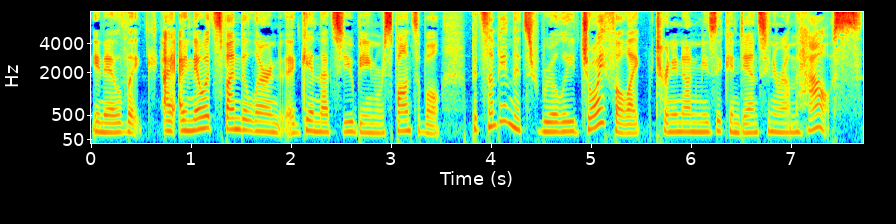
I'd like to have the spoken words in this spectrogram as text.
You know, like I, I know it's fun to learn. Again, that's you being responsible, but something that's really joyful, like turning on music and dancing around the house,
